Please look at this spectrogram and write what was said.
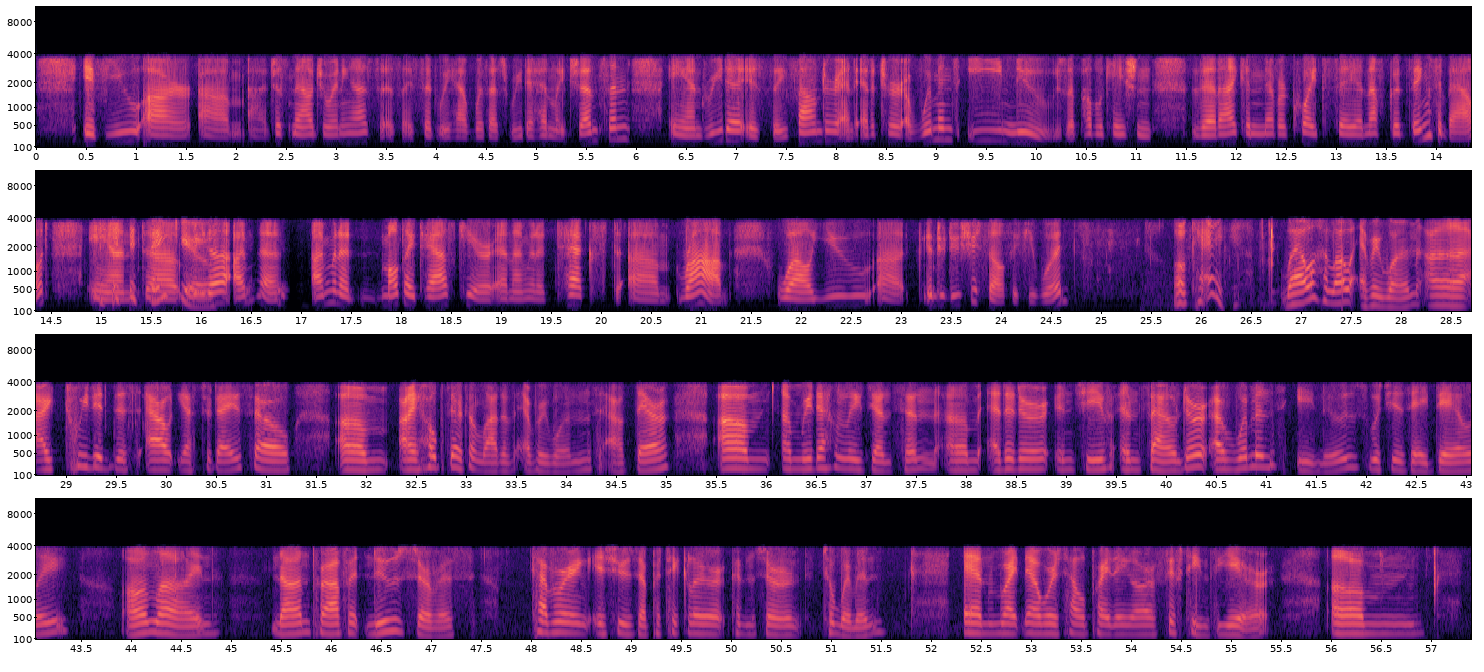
If you are um, uh, just now joining us, as I said, we have with us Rita Henley Jensen, and Rita is the founder and editor of Women's E News, a publication that I can never quite say enough good things about. And Thank uh, you. Rita, I'm gonna I'm gonna multitask here, and I'm gonna text um, Rob while you uh, introduce yourself, if you would. Okay. Well, hello everyone. Uh, I tweeted this out yesterday, so um, I hope there's a lot of everyone's out there. Um, I'm Rita Henley Jensen, um, editor in chief and founder of Women's E News, which is a daily, online, nonprofit news service covering issues of particular concern to women. And right now we're celebrating our 15th year. Um,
